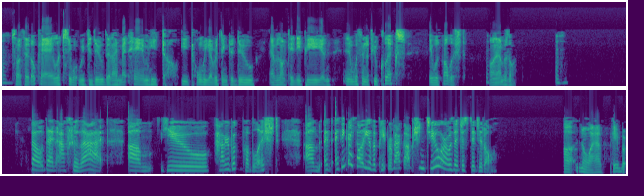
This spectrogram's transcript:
Mm-hmm. So I said, okay, let's see what we could do. Then I met him. He he told me everything to do. Amazon KDP, and, and within a few clicks, it was published mm-hmm. on Amazon. Mm-hmm. So then after that, um, you have your book published. Um, I, I, think I saw that you have a paperback option too, or was it just digital? Uh, no, I have paper.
